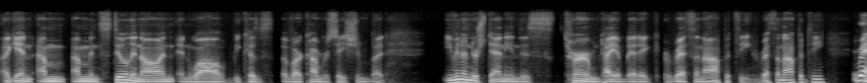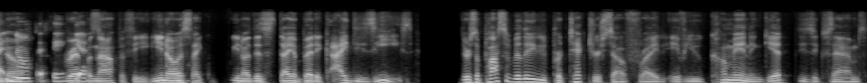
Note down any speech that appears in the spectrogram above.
Again, I'm I'm still in awe and, and wow because of our conversation, but even understanding this term diabetic retinopathy, retinopathy, retinopathy, you know, retinopathy. Yes. You know, it's like you know this diabetic eye disease there's a possibility to protect yourself, right? If you come in and get these exams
